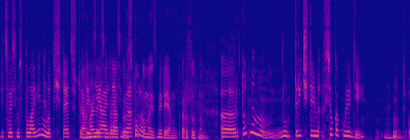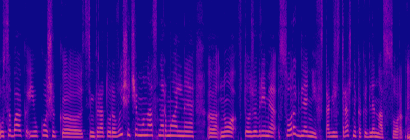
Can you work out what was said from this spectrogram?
38,5 вот считается, что Нормальная это идеальная температура. температура. Сколько мы измеряем ртутным? Э, ртутным, ну, 3-4, все как у людей. У собак и у кошек э, температура выше, чем у нас нормальная, э, но в то же время 40 для них так же страшно, как и для нас 40. Угу.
